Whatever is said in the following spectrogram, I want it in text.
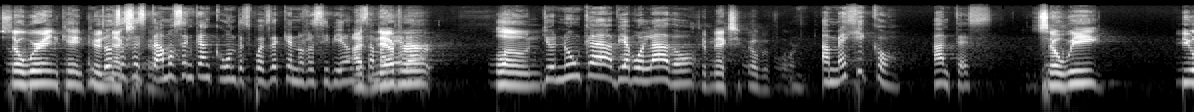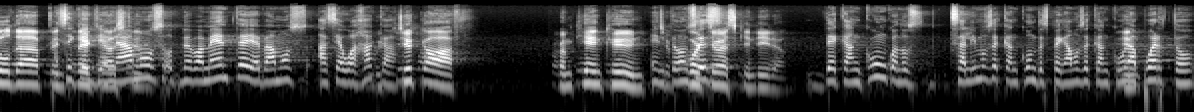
So we're in Cancun, Entonces Mexico. estamos en Cancún después de que nos recibieron de I'd esa never manera. flown Yo nunca había volado to Mexico before. a México antes. So we fueled up and Así que cleared customs. llenamos nuevamente y vamos hacia We Oaxaca. took off from Cancun to Entonces- Puerto Escondido. De Cancún, cuando salimos de Cancún, despegamos de Cancún a And- Puerto,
